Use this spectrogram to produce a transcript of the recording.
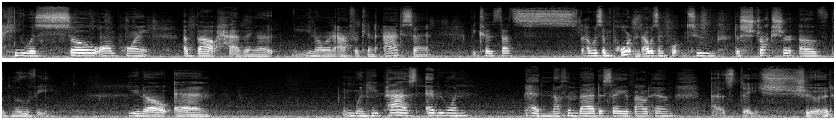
he was so on point about having a, you know, an African accent because that's that was important. That was important to the structure of the movie, you know, and when he passed, everyone had nothing bad to say about him, as they should.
